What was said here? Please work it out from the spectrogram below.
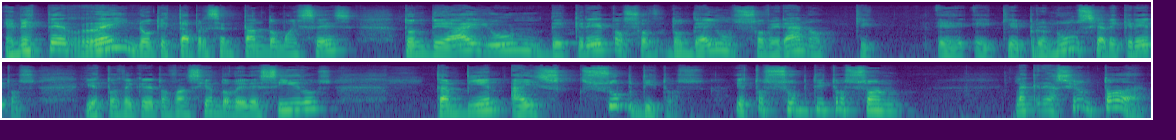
En este reino que está presentando Moisés, donde hay un decreto, donde hay un soberano que, eh, eh, que pronuncia decretos y estos decretos van siendo obedecidos, también hay súbditos. Y estos súbditos son la creación toda.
